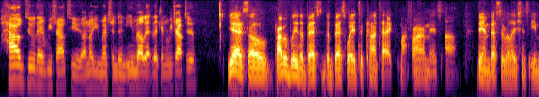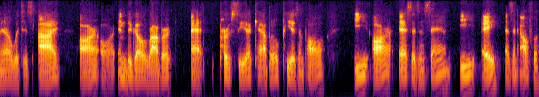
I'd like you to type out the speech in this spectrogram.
how do they reach out to you? I know you mentioned an email that they can reach out to. Yeah, so probably the best the best way to contact my firm is um, the investor relations email, which is I R or Indigo Robert at Persea Capital, P as in Paul, E R S as in Sam, E A as in Alpha,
